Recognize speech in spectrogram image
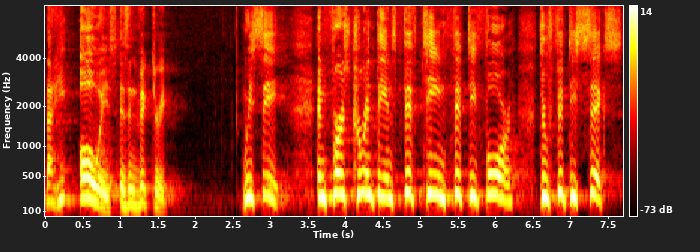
that He always is in victory. We see in 1 Corinthians 15 54 through 56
